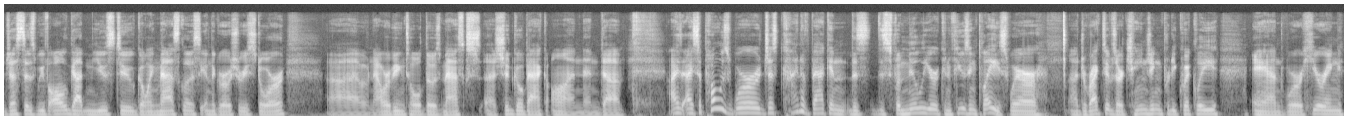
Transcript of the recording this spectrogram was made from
just as we've all gotten used to going maskless in the grocery store, uh, now we're being told those masks uh, should go back on, and uh, I, I, suppose we're just kind of back in this this familiar, confusing place where uh, directives are changing pretty quickly, and we're hearing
